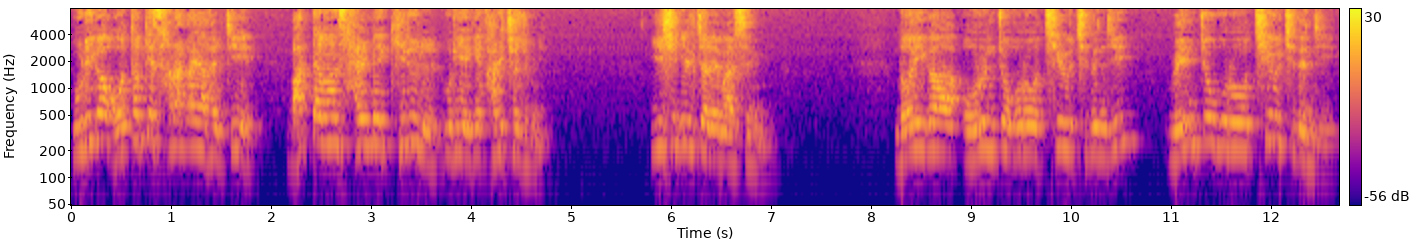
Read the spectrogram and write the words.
우리가 어떻게 살아가야 할지 마땅한 삶의 길을 우리에게 가르쳐 줍니다. 21절의 말씀입니다. 너희가 오른쪽으로 치우치든지 왼쪽으로 치우치든지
